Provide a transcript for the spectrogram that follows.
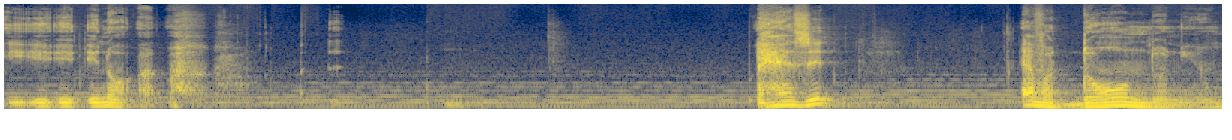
You know, uh, has it ever dawned on you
